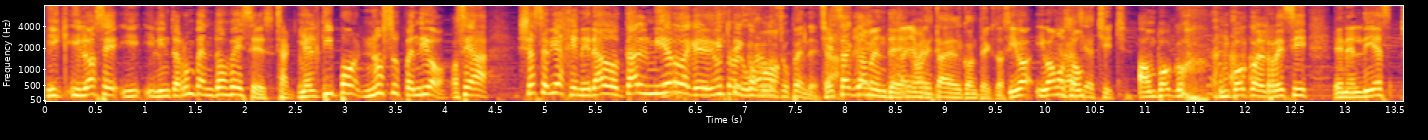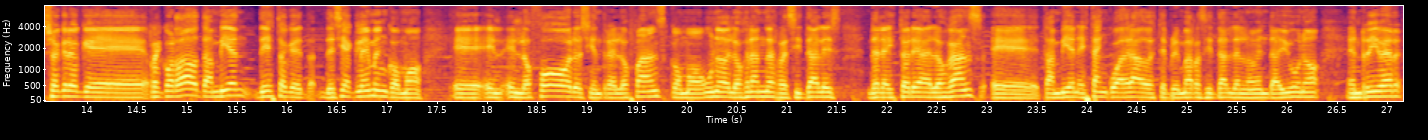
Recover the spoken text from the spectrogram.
Y, y lo hace, y, y lo interrumpen dos veces. Exacto. Y el tipo no suspendió. O sea, ya se había generado tal mierda que En otro viste lugar como. lo suspende. Exactamente. No está en el contexto. así. Y, va- y vamos a un, a poco un poco el Reci en el 10. Yo creo que recordado también de esto que decía Clemen como eh, en, en los foros y entre los fans como uno de los grandes recitales de la historia de los Guns. Eh, también está encuadrado este primer recital del 91 en River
